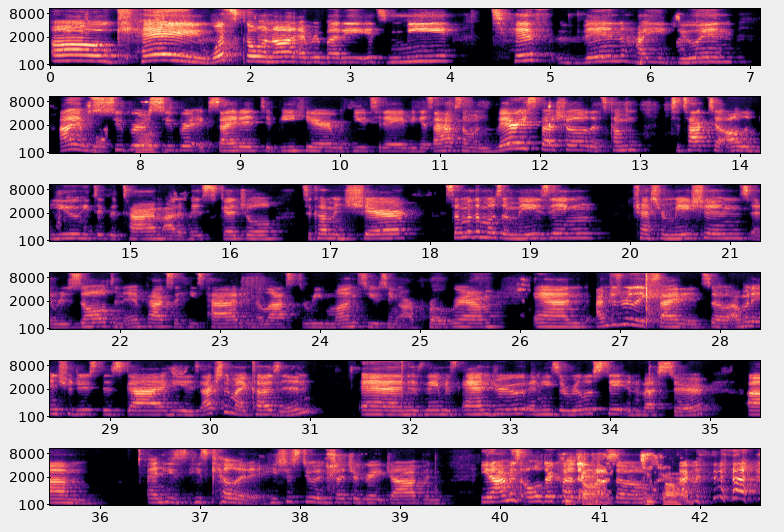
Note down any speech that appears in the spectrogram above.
Okay, what's going on, everybody? It's me, Tiff Vin. How you doing? I am super, super excited to be here with you today because I have someone very special that's come to talk to all of you. He took the time out of his schedule to come and share some of the most amazing transformations and results and impacts that he's had in the last three months using our program. And I'm just really excited. So I'm going to introduce this guy. He is actually my cousin, and his name is Andrew, and he's a real estate investor. Um, and he's he's killing it. He's just doing such a great job. And you know, I'm his older cousin, so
